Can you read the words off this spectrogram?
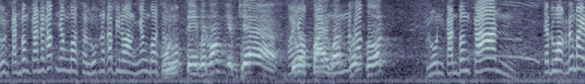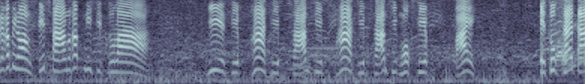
รุ่นกันเบิ่งกันนะครับ ยังบอสรุปนะครับพี่น้องยังบอหสมุนรุป ตีเป็นวงเก็บแช่ขอยโยกกปลายควันหมุนสุนะครัดบสุดรุ่นกันเบิ่งกันจะดวกหรือไม่นะครับพี่น้องติดตามนะครับนิสิตสุรา 20 50 30 50 30 60 ไป ทุกสายตา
